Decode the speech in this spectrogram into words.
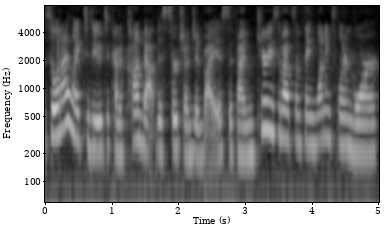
So, what I like to do to kind of combat this search engine bias, if I'm curious about something, wanting to learn more,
